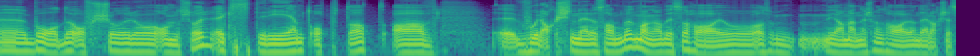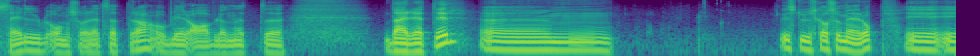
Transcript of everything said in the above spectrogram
uh, både offshore og onshore. Ekstremt opptatt av Eh, hvor aksjen deres handler. Mange av disse har jo, altså Mye av management har jo en del aksjer selv, onshore etc., og blir avlønnet uh, deretter. Um, hvis du skal summere opp i, i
